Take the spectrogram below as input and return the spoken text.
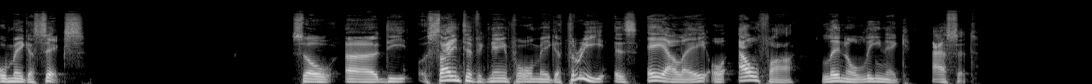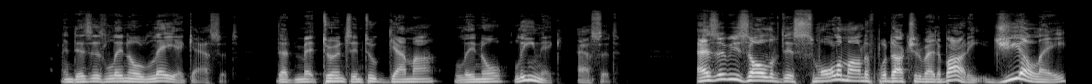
omega 6. So uh, the scientific name for omega 3 is ALA or alpha linolenic acid. And this is linoleic acid that turns into gamma linolenic acid. As a result of this small amount of production by the body, GLA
